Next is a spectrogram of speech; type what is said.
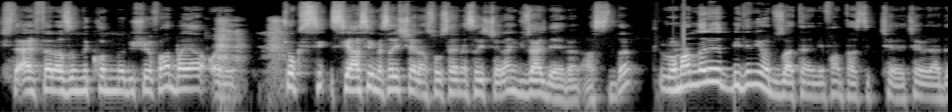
İşte elfler azınlık konumuna düşüyor falan. Bayağı hani çok si- siyasi mesaj içeren, sosyal mesaj içeren güzel bir evren aslında. Romanları biliniyordu zaten hani fantastik çe- çevrelerde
